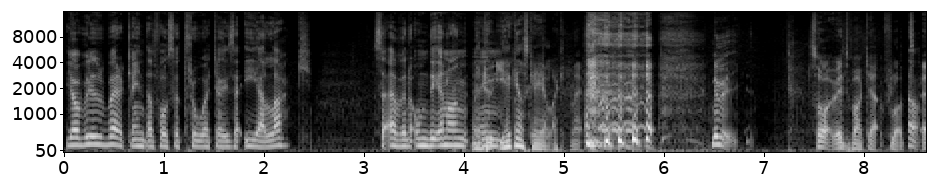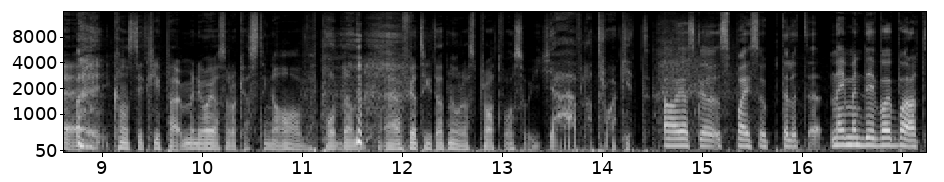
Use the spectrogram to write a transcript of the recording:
jag vill verkligen inte att folk ska tro att jag är så elak. Så även om det är någon... Men en- du är ganska elak, nej. Nej, men- Så, vi är tillbaka, förlåt. Ja. Eh, konstigt klipp här, men det var jag som råkade stänga av podden eh, För jag tyckte att Noras prat var så jävla tråkigt Ja jag ska spice upp det lite. Nej men det var ju bara att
